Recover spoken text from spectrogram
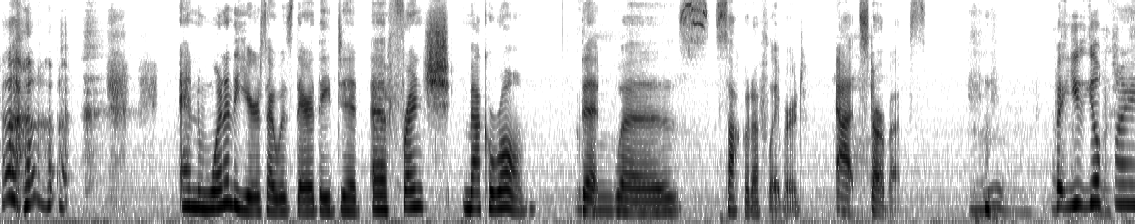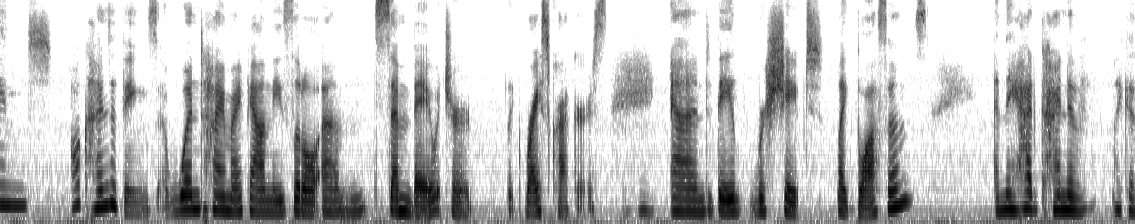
And one of the years I was there, they did a French macaron that was sakura flavored at Starbucks. Ooh, But you, you'll delicious. find all kinds of things. One time I found these little um, sembe, which are like rice crackers, mm-hmm. and they were shaped like blossoms, and they had kind of like a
